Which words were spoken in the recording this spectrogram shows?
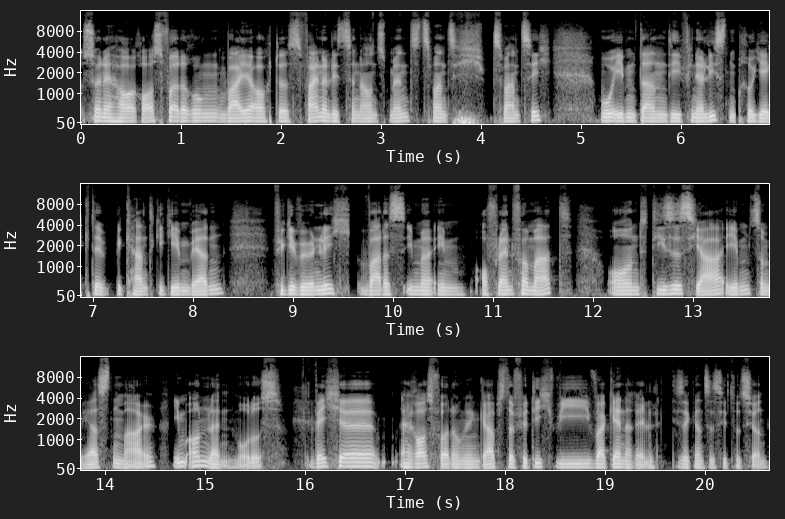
so eine Herausforderung war ja auch das Finalist Announcement 2020, wo eben dann die Finalistenprojekte bekannt gegeben werden. Für gewöhnlich war das immer im Offline-Format und dieses Jahr eben zum ersten Mal im Online-Modus. Welche Herausforderungen gab es da für dich? Wie war generell diese ganze Situation?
